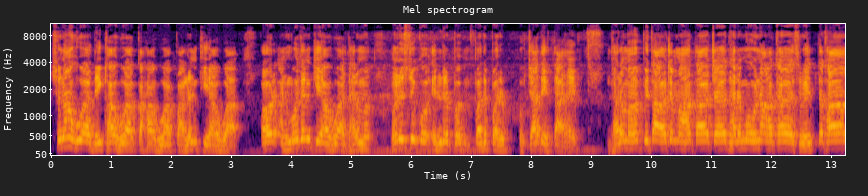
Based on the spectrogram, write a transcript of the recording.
सुना हुआ, देखा हुआ, कहा हुआ, पालन किया हुआ और अनुमोदन किया हुआ धर्म मनुष्य को इंद्र पद पर पहुँचा देता है। धर्म पिता च, माता च, धर्मो नाथ सुहृत तथा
